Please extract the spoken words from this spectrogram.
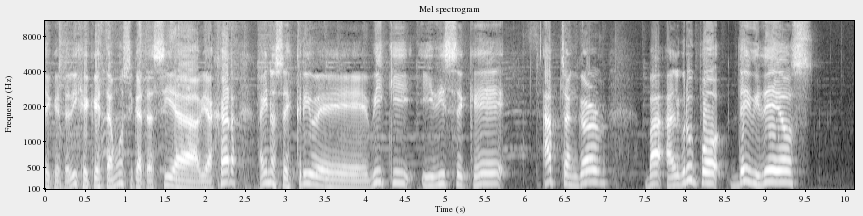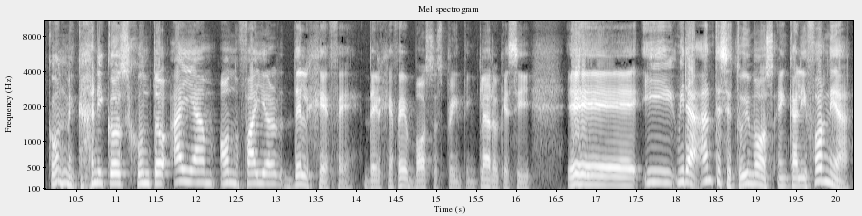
Este que te dije que esta música te hacía viajar. Ahí nos escribe Vicky y dice que Uptown Girl va al grupo de videos con mecánicos junto a I Am On Fire del jefe, del jefe Boss Sprinting, claro que sí. Eh, y mira, antes estuvimos en California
